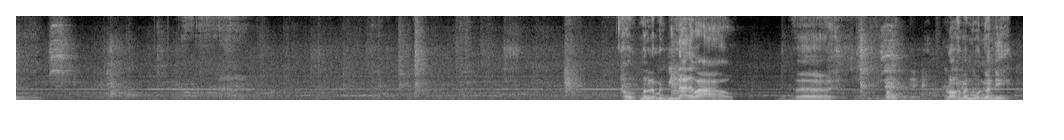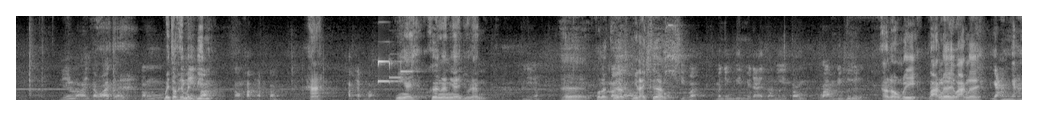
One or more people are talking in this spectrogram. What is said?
ยเอามันแล้วมันบินได้หรือเปล่า เออต้องรอให้มันหมุนก่อนนี้เรียบร้อยแต่ว่าเดี๋ยวต้องไม่ต้องให้มันบิน ต้องเข้าแอปก่อน ฮะเข้าแอปก่อ นนี่ไง เครื่องนั้นไงอยู่นั่นอันนี้เนาะเออคนละเครื่องมีหลายเครื่องคิดว่ามันยังบินไม่ได้ตอนนี้ต้องวางที่พื้นเอาลองไปดิวางเลยวางเลยยังยัง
